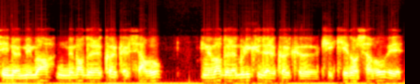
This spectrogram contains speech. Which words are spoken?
c'est une mémoire, une mémoire de l'alcool qu'a le cerveau, une mémoire de la molécule de l'alcool qui, est dans le cerveau. Et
